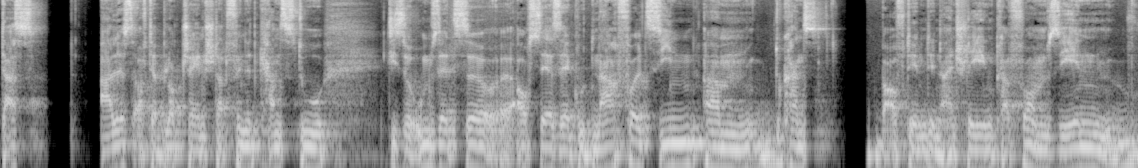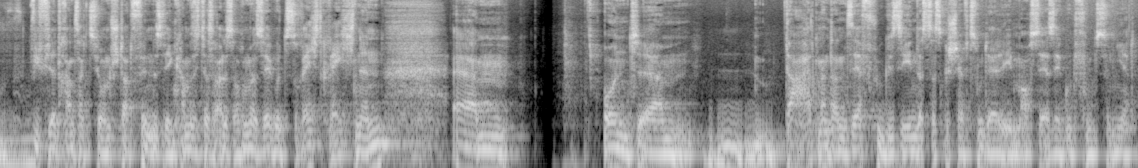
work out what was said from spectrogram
dass alles auf der Blockchain stattfindet, kannst du diese Umsätze äh, auch sehr, sehr gut nachvollziehen. Ähm, du kannst auf den, den einschlägigen Plattformen sehen, wie viele Transaktionen stattfinden. Deswegen kann man sich das alles auch immer sehr gut zurechtrechnen. Ähm, und ähm, da hat man dann sehr früh gesehen, dass das Geschäftsmodell eben auch sehr, sehr gut funktioniert.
